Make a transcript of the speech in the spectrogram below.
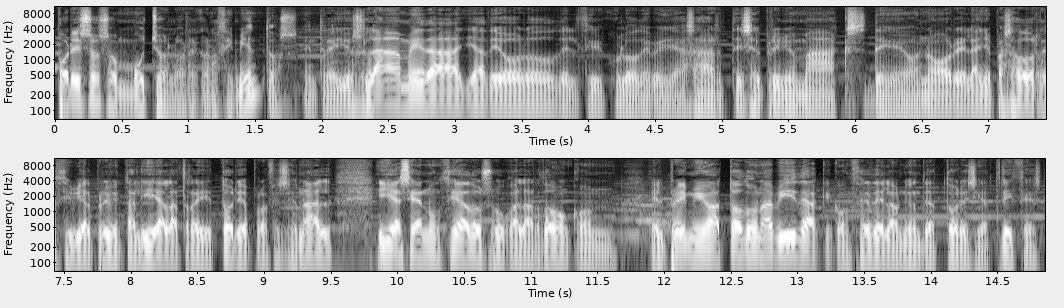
Por eso son muchos los reconocimientos, entre ellos la medalla de oro del Círculo de Bellas Artes, el premio Max de honor. El año pasado recibió el premio Talía la trayectoria profesional y ya se ha anunciado su galardón con el premio a toda una vida que concede la Unión de Actores y Actrices,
